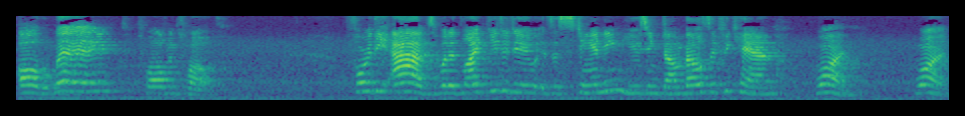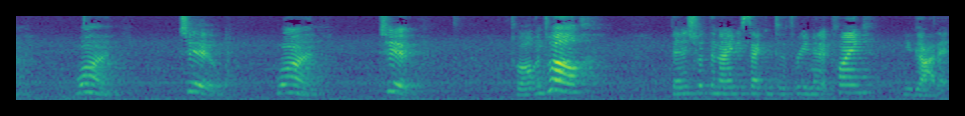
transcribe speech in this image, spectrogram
all the way, 12 and 12. For the abs, what I'd like you to do is a standing using dumbbells if you can. One, one, one, two, one, two. 12 and 12. Finish with the 90 second to three minute plank. You got it.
